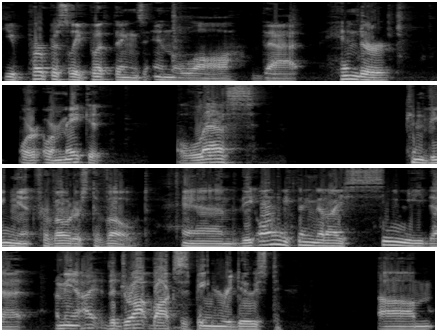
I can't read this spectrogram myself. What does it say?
you purposely put things in the law that hinder or or make it less convenient for voters to vote. And the only thing that I see that, I mean, I, the drop box is being reduced um,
